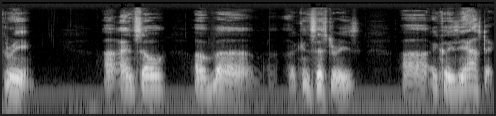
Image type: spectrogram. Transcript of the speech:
Three, uh, and so of uh, consistories, uh, ecclesiastic,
